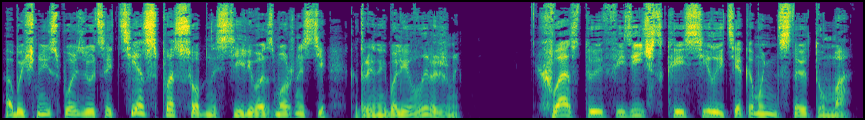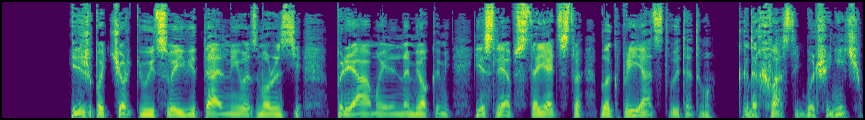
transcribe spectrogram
обычно используются те способности или возможности, которые наиболее выражены. Хвастают физической силой те, кому не достает ума, или же подчеркивают свои витальные возможности прямо или намеками, если обстоятельства благоприятствуют этому, когда хвастать больше нечем.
